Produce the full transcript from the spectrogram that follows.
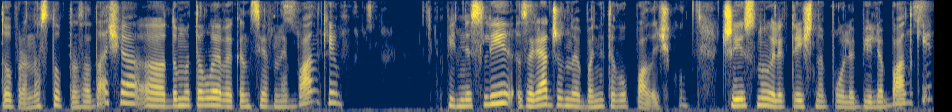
Добре, наступна задача. Е, До металевої консервної банки піднесли заряджену ебонітову паличку. Чи існує електричне поле біля банки,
